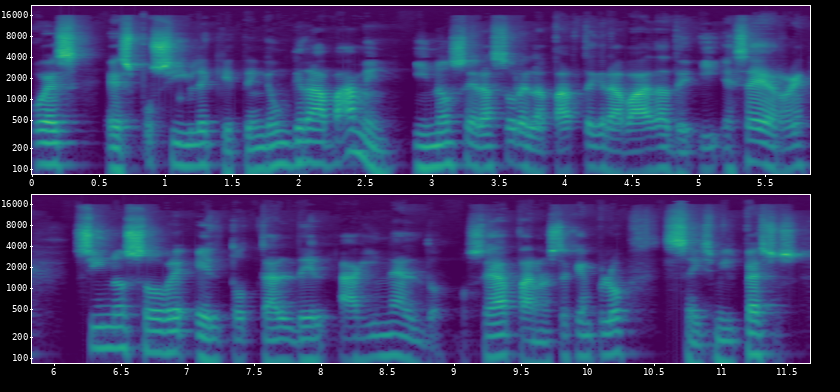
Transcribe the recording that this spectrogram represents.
pues es posible que tenga un gravamen y no será sobre la parte grabada de ISR, sino sobre el total del aguinaldo, o sea, para nuestro ejemplo, 6 mil pesos.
